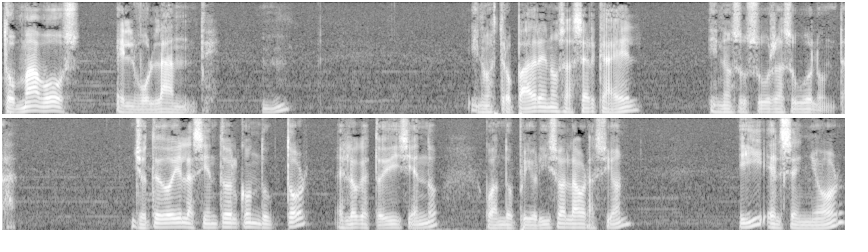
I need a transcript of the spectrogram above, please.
toma vos el volante. Y nuestro Padre nos acerca a Él y nos susurra su voluntad. Yo te doy el asiento del conductor, es lo que estoy diciendo, cuando priorizo a la oración, y el Señor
